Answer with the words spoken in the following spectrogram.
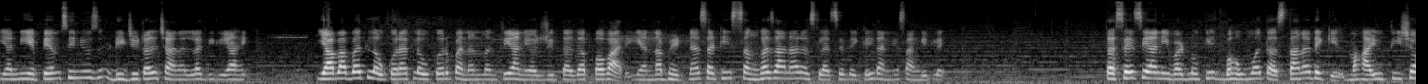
यांनी एपीएमसी न्यूज डिजिटल चॅनलला दिली आहे. याबाबत लवकरात लवकर पणन मंत्री आणि अजितदादा पवार यांना भेटण्यासाठी संघ जाणार असल्याचे देखील त्यांनी सांगितले. तसेच या निवडणुकीत बहुमत असताना देखील महायुतीच्या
